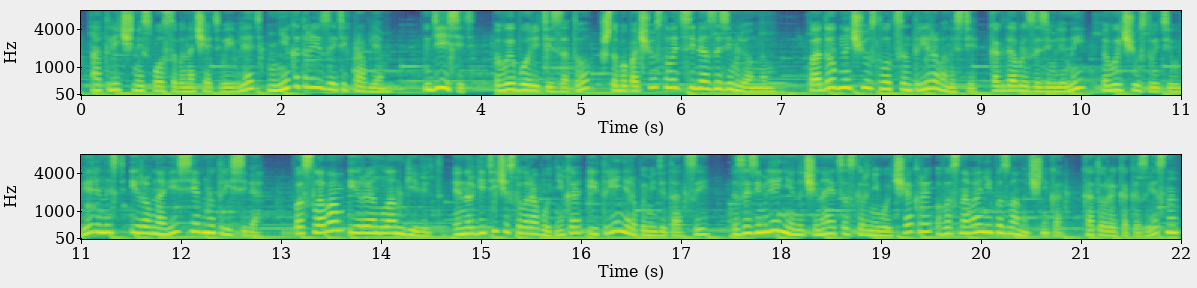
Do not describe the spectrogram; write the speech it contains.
– отличные способы начать выявлять некоторые из этих проблем. 10. Вы боретесь за то, чтобы почувствовать себя заземленным. Подобно чувству центрированности, когда вы заземлены, вы чувствуете уверенность и равновесие внутри себя. По словам Ирен Лангевельд, энергетического работника и тренера по медитации, заземление начинается с корневой чакры в основании позвоночника, которая, как известно,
